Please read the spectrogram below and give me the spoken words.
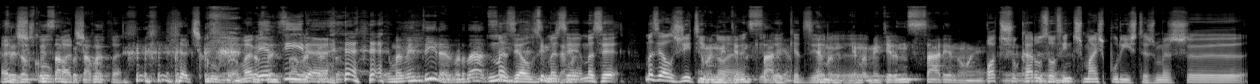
A seja, desculpa, a desculpa. Estava... A desculpa, uma mentira. É uma mentira, é verdade. Mas, é, sim, mas, é, mas, é, mas é legítimo, é não é? Necessária. Quer dizer, é uma, é uma mentira necessária, não é? Pode chocar os ouvintes mais puristas, mas... Uh,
